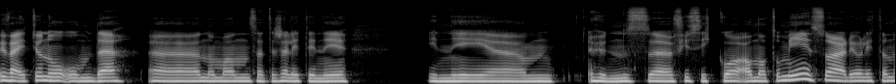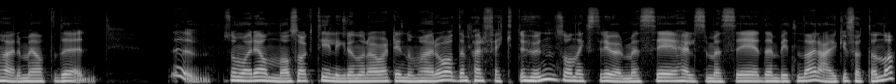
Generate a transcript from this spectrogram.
Vi veit jo noe om det eh, når man setter seg litt inn i, inn i eh, hundens fysikk og anatomi, så er det jo litt den her med at det Som Marianne har sagt tidligere når jeg har vært innom her òg, at den perfekte hund, sånn eksteriørmessig, helsemessig, den biten der, er jo ikke født ennå.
